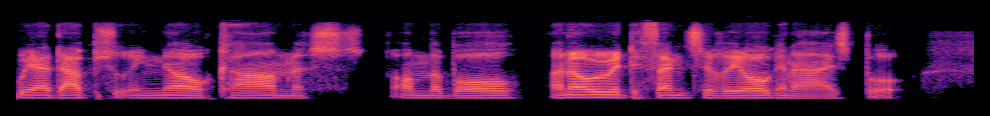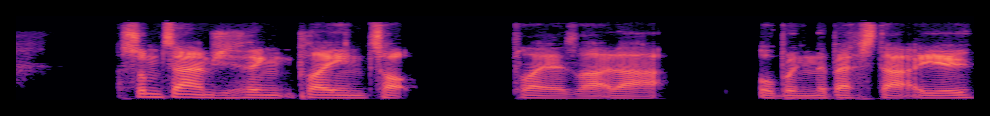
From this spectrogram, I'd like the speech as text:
We had absolutely no calmness on the ball. I know we were defensively organised, but sometimes you think playing top players like that will bring the best out of you.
